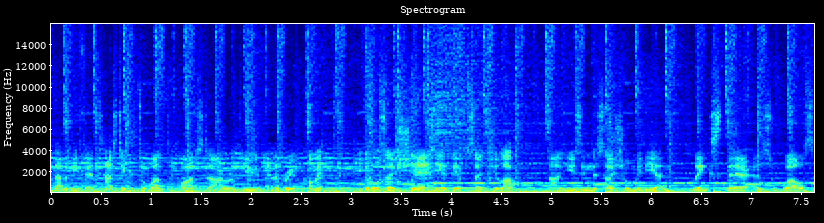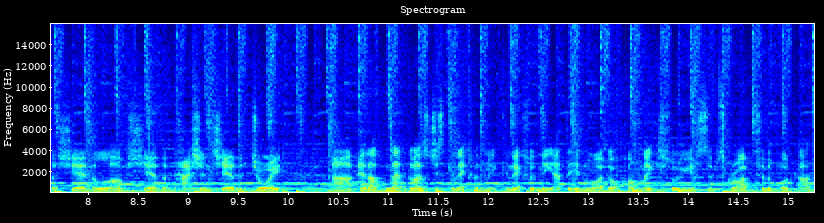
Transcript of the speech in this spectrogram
That'd be fantastic. It's a one to five star review and a brief comment. You can also share any of the episodes you love uh, using the social media links there as well. So share the love, share the passion, share the joy. Uh, and other than that, guys, just connect with me. Connect with me at thehiddenwhy.com. Make sure you subscribe to the podcast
